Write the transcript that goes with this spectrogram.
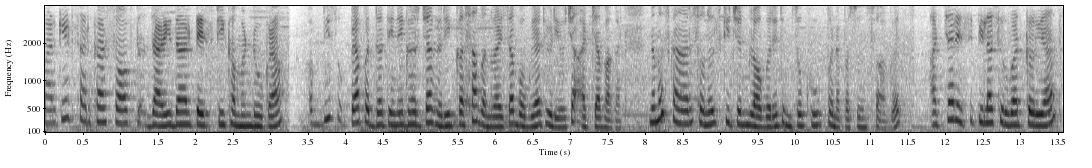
मार्केटसारखा सॉफ्ट जाळीदार टेस्टी खमण ढोकळा. अगदी सोप्या पद्धतीने घरच्या घरी कसा बनवायचा बघूयात व्हिडिओच्या आजच्या भागात. नमस्कार सोनल्स किचन ब्लॉगमध्ये तुमचं खूप मनापासून स्वागत. आजच्या रेसिपीला सुरुवात करूयात.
